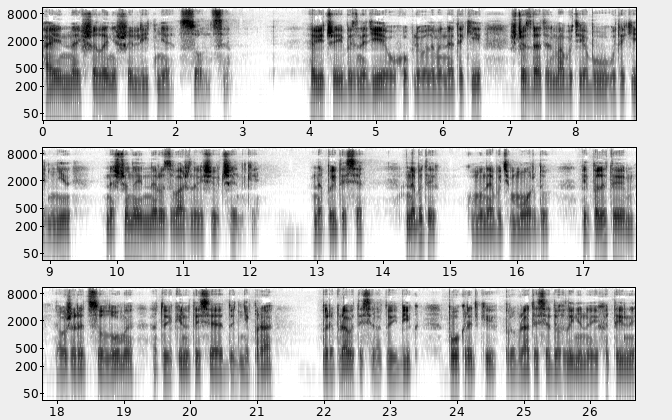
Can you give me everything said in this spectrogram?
а й найшаленіше літнє сонце. Відчай і безнадія охоплювали мене такі, що здатен, мабуть, я був у такі дні на що найнерозважливіші вчинки напитися, набити кому-небудь морду, підпалити ожеред соломи, а то й кинутися до Дніпра, переправитися на той бік, покрадьки, пробратися до глиняної хатини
